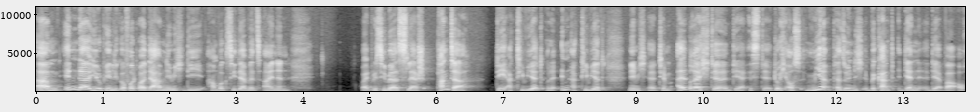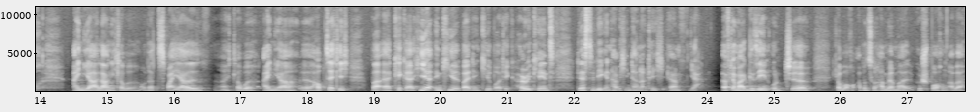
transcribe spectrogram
Ähm, in der European League of Football, da haben nämlich die Hamburg Sea Devils einen Wide Receiver slash Panther deaktiviert oder inaktiviert, nämlich äh, Tim Albrecht. Äh, der ist äh, durchaus mir persönlich bekannt, denn der war auch ein Jahr lang, ich glaube, oder zwei Jahre, ich glaube, ein Jahr äh, hauptsächlich war er Kicker hier in Kiel bei den Kiel Baltic Hurricanes. Deswegen habe ich ihn da natürlich äh, ja, öfter mal gesehen und äh, ich glaube auch ab und zu haben wir mal gesprochen, aber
